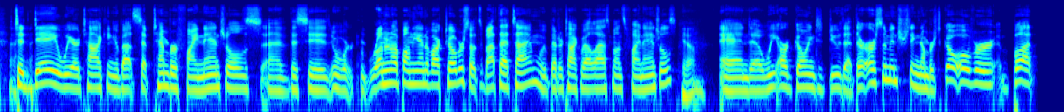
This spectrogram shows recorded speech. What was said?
Today we are talking about September financials. Uh, this is we're running up on the end of October, so it's about that time. We better talk about last month's financials. Yeah. And uh, we are going to do that. There are some interesting numbers to go over, but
